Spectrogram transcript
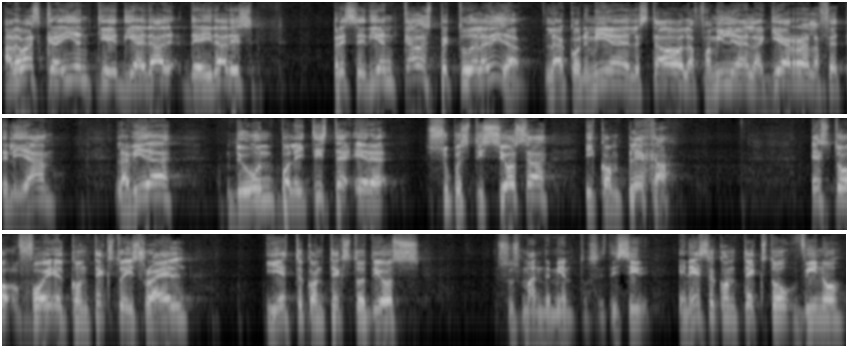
Además creían que deidades precedían cada aspecto de la vida, la economía, el Estado, la familia, la guerra, la fertilidad. La vida de un politista era supersticiosa y compleja. Esto fue el contexto de Israel y este contexto Dios sus mandamientos. Es decir, en ese contexto vino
